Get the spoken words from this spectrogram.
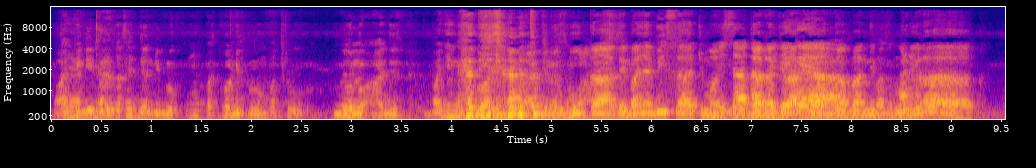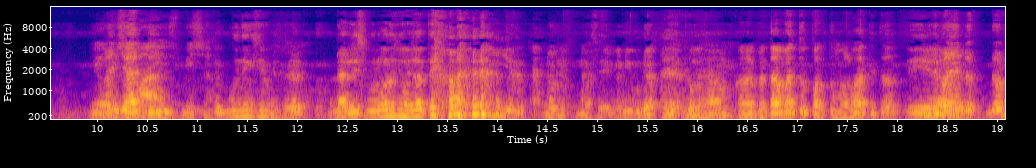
tapi dia bilang katanya jangan di blok 4 kalau di blok 4 tuh dono aja. Banyak nggak bisa. 2000 aja langsung. Buka banyak bisa cuma Bisa, tidak ada tapi dia gerakan kayak nggak berani bergerak Iya Gimana bisa jadi mas, bisa. Terguning sih dari 10 orang cuma satu. iya don maksudnya ini udah kayak belham karena pertama itu waktu maluhat itu. Iya. gimana don, don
